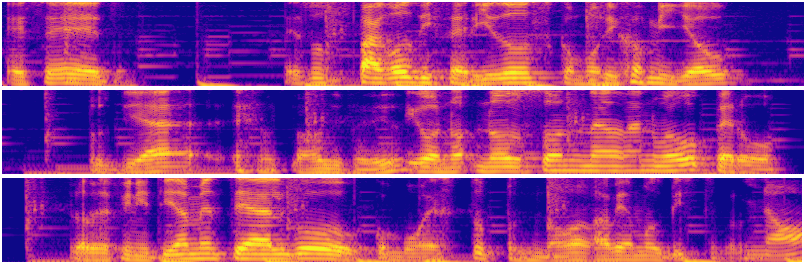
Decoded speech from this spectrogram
ese, esos pagos diferidos, como dijo mi Joe, pues ya, digo, no, no son nada nuevo, pero, pero definitivamente algo como esto, pues no habíamos visto. No,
